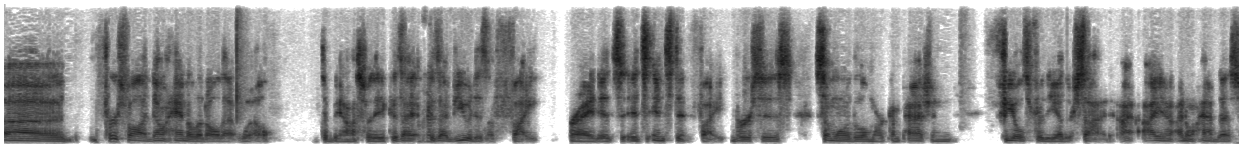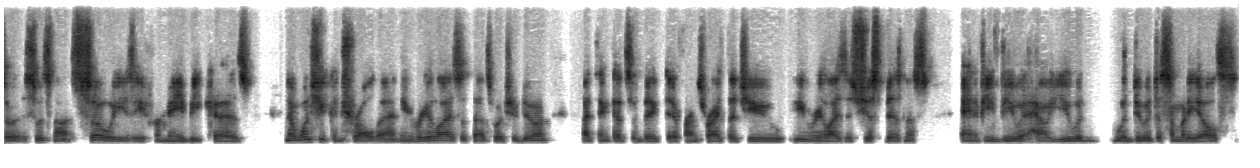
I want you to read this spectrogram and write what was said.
Uh, first of all, I don't handle it all that well, to be honest with you, because I because okay. I view it as a fight, right? It's it's instant fight versus someone with a little more compassion feels for the other side. I I, I don't have that, so so it's not so easy for me because now once you control that and you realize that that's what you're doing, I think that's a big difference, right? That you you realize it's just business, and if you view it how you would would do it to somebody else,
